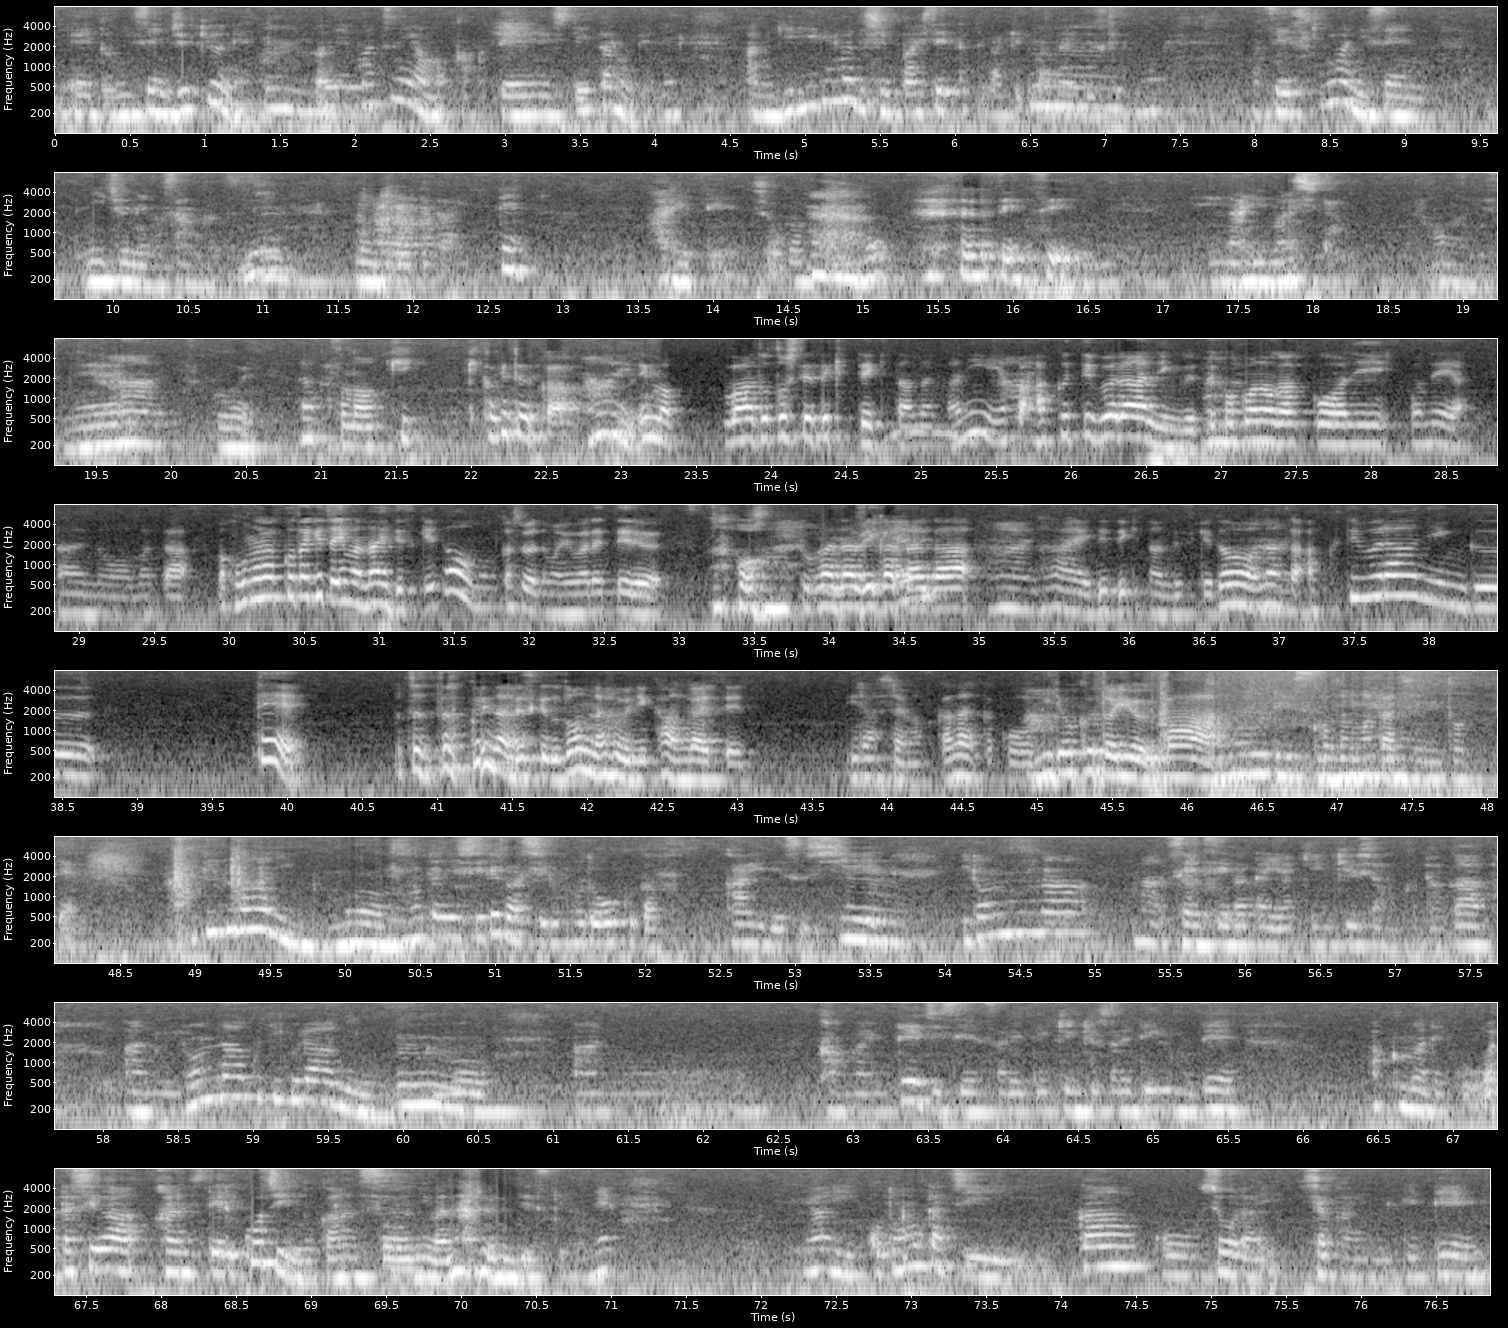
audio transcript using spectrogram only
えーと、2019年の年末にはもう確定していたのでねあのギリギリまで心配していたってわけではないですけども、まあ、正式には2020年の3月に免許をいただいて晴れて小学校の 先生になりました。そうなんですね、はい、すごい。なんかそのききっかけというか、はい、今ワードとしてできてきた中にやっぱアクティブラーニングってここの学校にこうねあのまた、まあ、この学校だけじゃ今ないですけど文科省でも言われてる学び方が、はい、出てきたんですけど、なんかアクティブラーニングってちょっとざっくりなんですけどどんなふうに考えていらっしゃいますか？なんかこう魅力というかそうです、ね、子どもたちにとって。アクティブラーニングも本当に知れば知るほど奥が深いですし、うん、いろんな、まあ、先生方や研究者の方があのいろんなアクティブラーニングを、うん、あの考えて実践されて研究されているのであくまでこう私が感じている個人の感想にはなるんですけどね。やはり子どもたちがこう将来社会に向けて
